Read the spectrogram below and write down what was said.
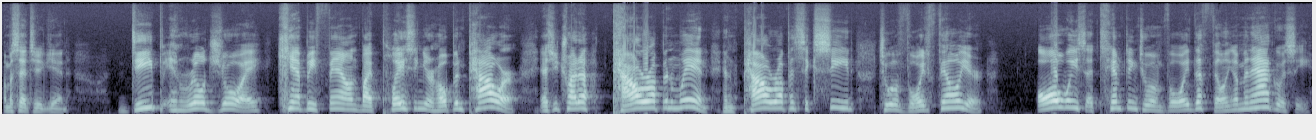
I'm going to say it to you again. Deep and real joy can't be found by placing your hope in power as you try to power up and win and power up and succeed to avoid failure, always attempting to avoid the feeling of inadequacy.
